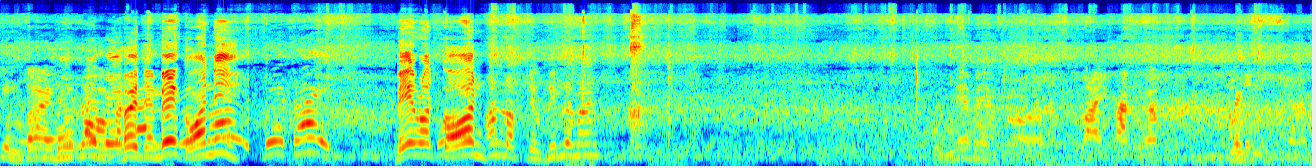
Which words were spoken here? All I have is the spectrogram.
จนใต้เบรเขากได้ก็เบรกเฮ้ยแต่เบรกก่อนนี่เบรกได้เบรกรถก่อนอันรถถึงพิษเลยมั้ย ผมเนี่ยไปเอ่อหลายคันครับไม่จะหนีครับ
